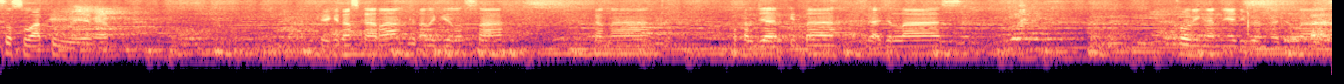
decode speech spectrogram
sesuatu ya kan? Kayak kita sekarang kita lagi resah karena pekerjaan kita nggak jelas callingannya juga nggak jelas.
